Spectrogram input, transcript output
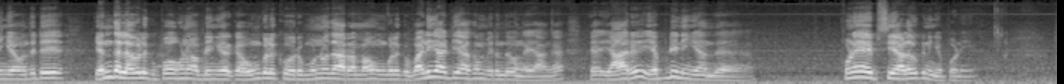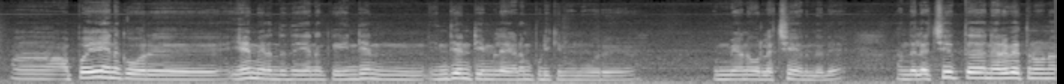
நீங்கள் வந்துட்டு எந்த லெவலுக்கு போகணும் அப்படிங்கிறக்க உங்களுக்கு ஒரு முன்னுதாரணமாகவும் உங்களுக்கு வழிகாட்டியாகவும் இருந்தவங்க யாங்க? யார்? எப்படி நீங்கள் அந்த புனே எப்சி அளவுக்கு நீங்கள் போனீங்க? அப்போயே எனக்கு ஒரு ஏம் இருந்தது. எனக்கு இந்தியன் இந்தியன் டீமில் இடம் பிடிக்கணும்னு ஒரு உண்மையான ஒரு லட்சியம் இருந்தது. அந்த லட்சியத்தை நிறைவேற்றணுன்னா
